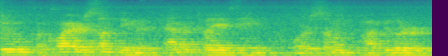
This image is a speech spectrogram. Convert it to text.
to acquire something that advertising or some popular uh,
